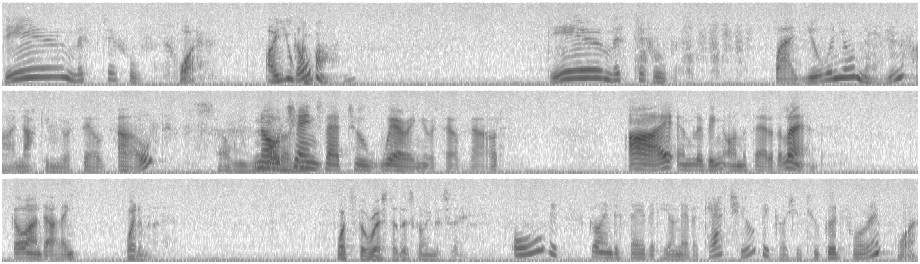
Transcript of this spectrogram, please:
Dear Mr. Hoover. What? Are you Go on. Dear Mr. Hoover, while you and your men are knocking yourselves out. Sally, No, are you- change that to wearing yourselves out. I am living on the fat of the land. Go on, darling. Wait a minute. What's the rest of this going to say? Oh, it's going to say that he'll never catch you because you're too good for him. What?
